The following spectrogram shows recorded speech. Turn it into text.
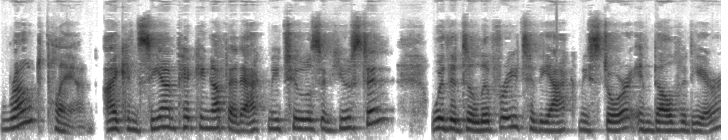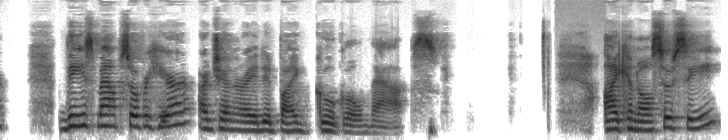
route plan, I can see I'm picking up at Acme Tools in Houston with a delivery to the Acme store in Belvidere. These maps over here are generated by Google Maps. I can also see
